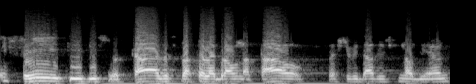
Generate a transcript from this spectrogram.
enfeites de suas casas para celebrar o Natal, festividades de final de ano.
